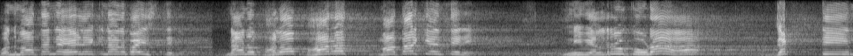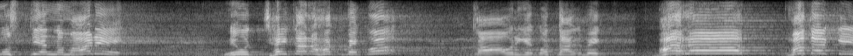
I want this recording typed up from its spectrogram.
ಒಂದು ಮಾತನ್ನ ಹೇಳಿಕ್ಕೆ ನಾನು ಬಯಸ್ತೀನಿ. ನಾನು ಭಲೋ ಭಾರತ್ ಮಾತಾಕಿ ಅಂತೀನಿ. ನೀವೆಲ್ಲರೂ ಕೂಡ ಗಟ್ಟಿ ಮುಷ್ಟಿಯನ್ನು ಮಾಡಿ ನೀವು ಜೈಕಾರ ಹಾಕಬೇಕು ಕಾ ಅವರಿಗೆ ಗೊತ್ತಾಗಬೇಕು. ಭಾರತ್ ಮಾತಾಕಿ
